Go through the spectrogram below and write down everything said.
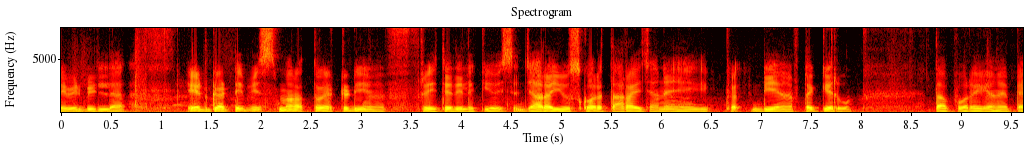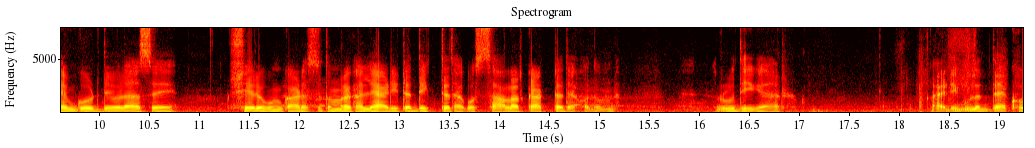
ডেভিড বিল্লা এডগার টিভিস মারাত্মক একটা ডিএমএফ ফ্রিতে দিলে কী হয়েছে? যারা ইউজ করে তারাই জানে ডিএমএফটা কীরকম। তারপর এখানে প্যাপ গোড দেওয়া আছে, সেরকম কার্ড আছে। তোমরা খালি আইডিটা দেখতে থাকো, সালার কার্ডটা দেখো তোমরা। রুদিগার আইডিগুলো দেখো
